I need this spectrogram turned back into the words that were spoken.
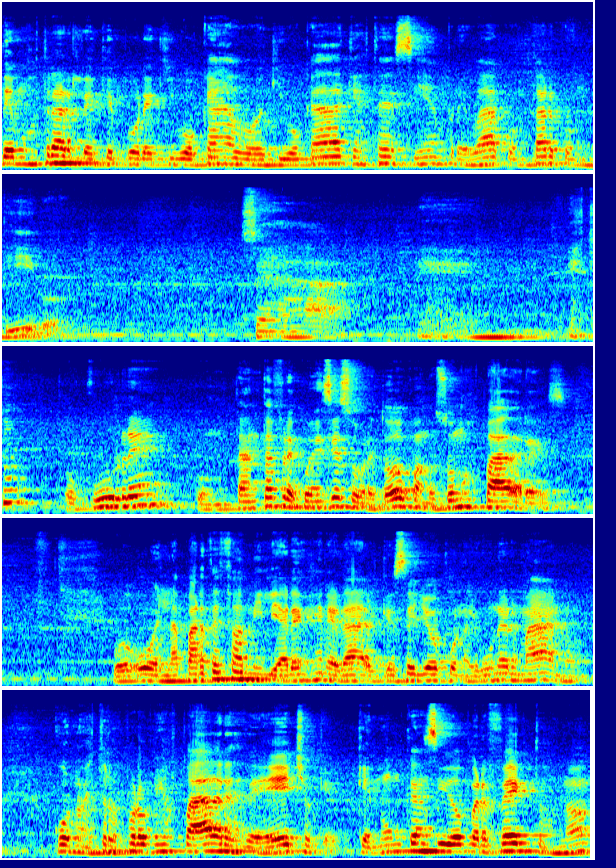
demostrarle que por equivocado o equivocada que estés siempre va a contar contigo o sea, eh, esto ocurre con tanta frecuencia, sobre todo cuando somos padres, o, en la parte familiar en general, qué sé yo, con algún hermano, con nuestros propios padres, de hecho, que, que nunca han sido perfectos, ¿no?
